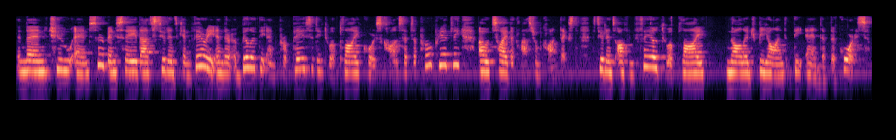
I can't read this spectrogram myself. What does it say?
And then Chew and Cerbin say that students can vary in their ability and propensity to apply course concepts appropriately outside the classroom context. Students often fail to apply knowledge beyond the end of the course.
